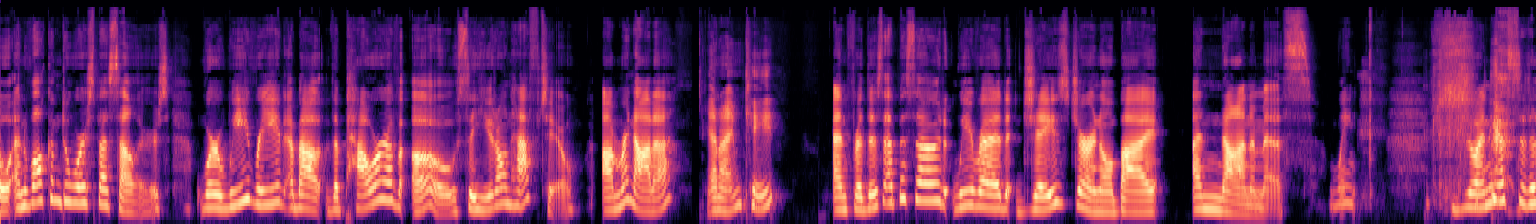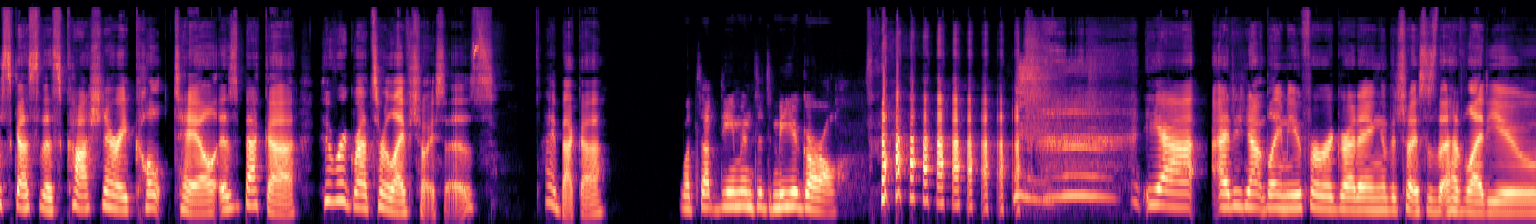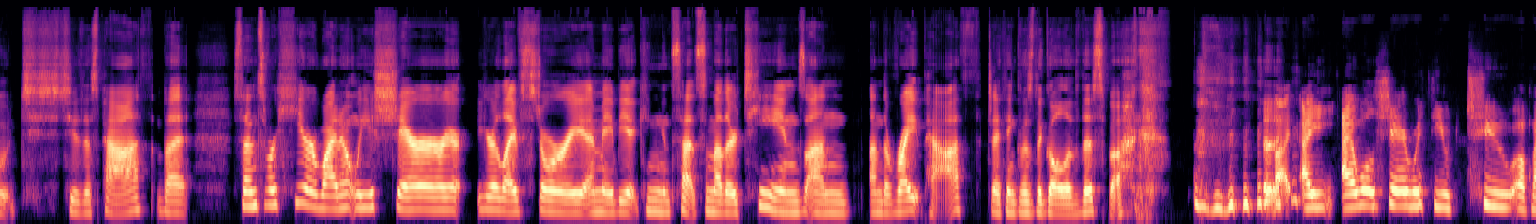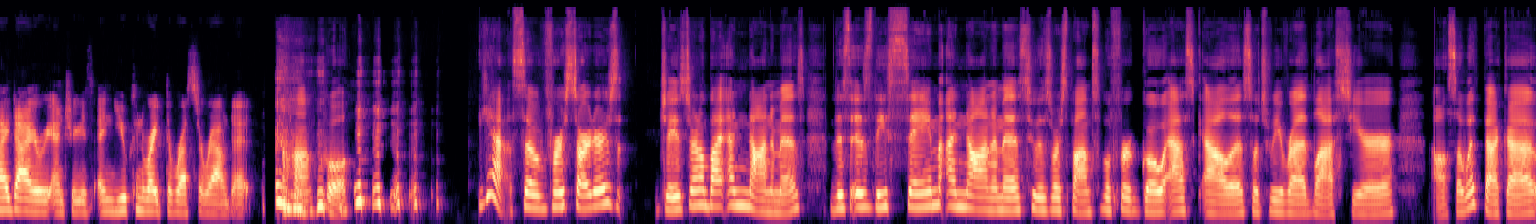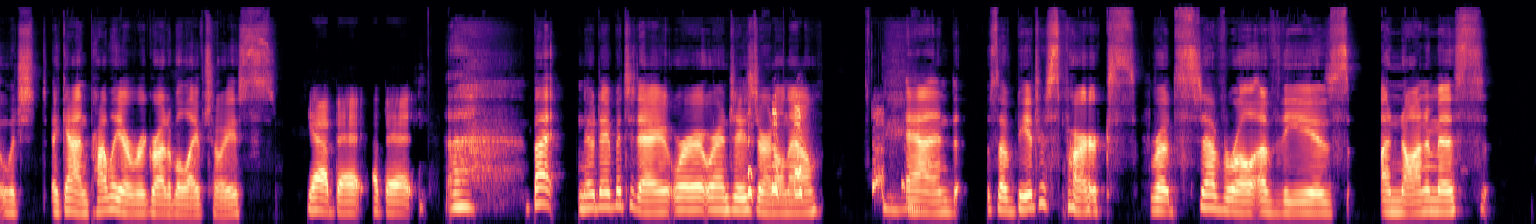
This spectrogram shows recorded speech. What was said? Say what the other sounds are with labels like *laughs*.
Hello, and welcome to Worst Bestsellers, where we read about the power of O so you don't have to. I'm Renata. And I'm Kate. And for this episode, we read Jay's Journal by Anonymous. Wink. Joining us to discuss this cautionary cult tale is Becca, who regrets her life choices. Hi, Becca. What's up, demons? It's me, your girl. *laughs* yeah, I do not blame you for regretting the choices that have led you t- to this path, but since we're here, why don't we share your life story and maybe it can set some other teens on on the right path, which I think was the goal of this book. *laughs* I, I, I will share with you two of my diary entries, and you can write the rest around it. Uh huh. Cool. *laughs* yeah. So for starters, Jay's Journal by Anonymous. This is the same Anonymous who is responsible for Go Ask Alice, which we read last year, also with Becca, which again, probably a regrettable life choice. Yeah, a bit, a bit. Uh, but no day but today. We're we're in Jay's journal now. *laughs* and so Beatrice Sparks wrote several of these anonymous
